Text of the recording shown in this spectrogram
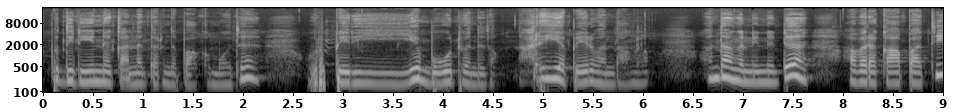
அப்போ திடீர்னு கண்ணை திறந்து பார்க்கும்போது ஒரு பெரிய போட் வந்துதான் நிறைய பேர் வந்தாங்களாம். வந்து அங்கே நின்றுட்டு அவரை காப்பாற்றி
